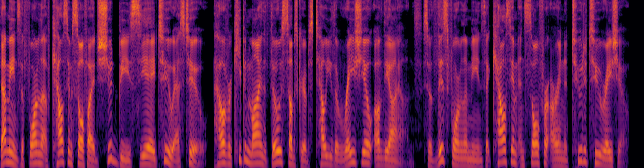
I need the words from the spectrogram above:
That means the formula of calcium sulfide should be Ca2S2. However, keep in mind that those subscripts tell you the ratio of the ions. So this formula means that calcium and sulfur are in a 2 to 2 ratio.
